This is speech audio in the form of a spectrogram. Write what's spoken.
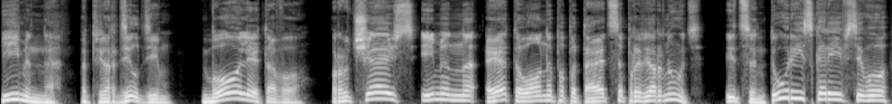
Именно, подтвердил Дим. Более того, ручаюсь, именно это он и попытается провернуть. И Центурий, скорее всего,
